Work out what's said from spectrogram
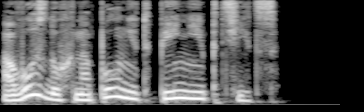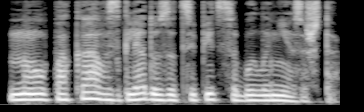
а воздух наполнит пение птиц но пока взгляду зацепиться было не за что.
